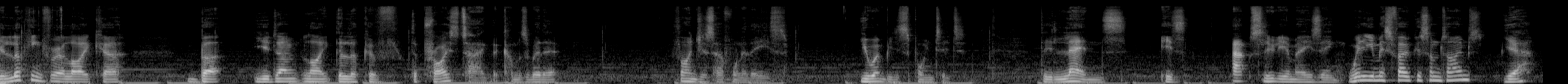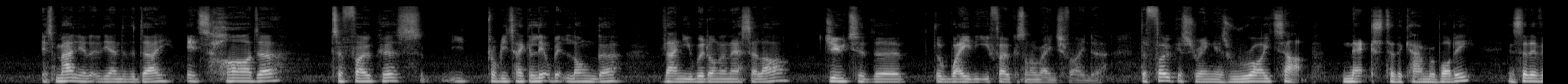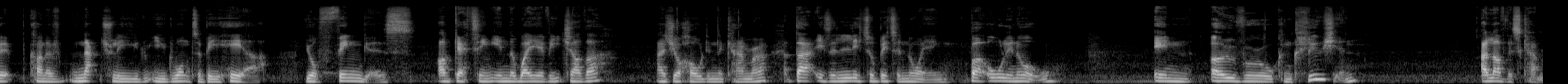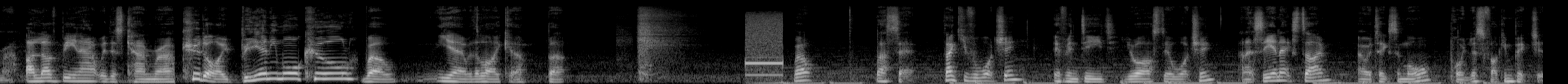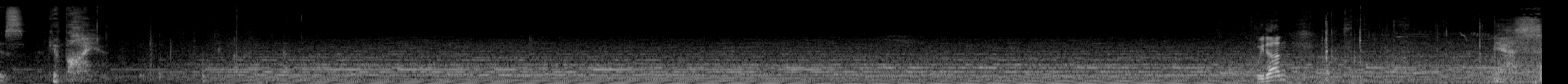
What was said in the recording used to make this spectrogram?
You're looking for a Leica, but you don't like the look of the price tag that comes with it, find yourself one of these. You won't be disappointed. The lens is absolutely amazing. Will you miss focus sometimes? Yeah. It's manual at the end of the day. It's harder to focus. You probably take a little bit longer than you would on an SLR due to the the way that you focus on a rangefinder. The focus ring is right up next to the camera body. Instead of it kind of naturally you'd, you'd want to be here, your fingers are getting in the way of each other as you're holding the camera. That is a little bit annoying, but all in all, in overall conclusion, I love this camera. I love being out with this camera. Could I be any more cool? Well, yeah, with a Leica, but. Well, that's it. Thank you for watching, if indeed you are still watching, and I see you next time. I will take some more pointless fucking pictures. Goodbye. We done? Yes.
